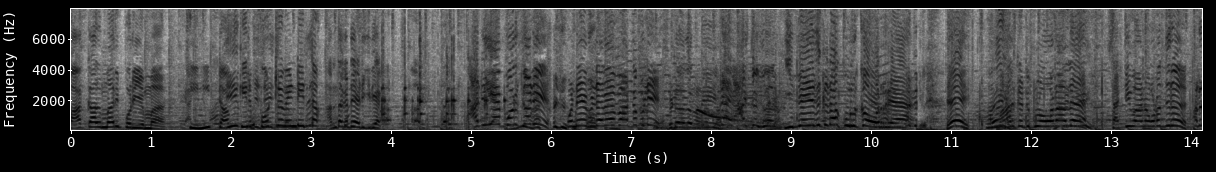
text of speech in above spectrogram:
பார்க்காத மாதிரி பொரியம்மா. இனி டாப் கீர் போற்ற வேண்டியதுதான் அந்த கட்டை அடிக்கிறியா? அடியே பொற்கொடி! உன்னை விடவே மாட்டபடி இதை எதுக்குடா குறுக்க ஓடுற? ஏய் மார்க்கெட்டுக்குள்ள ஓடாத. சட்டி வான உடைஞ்சிரு. அட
